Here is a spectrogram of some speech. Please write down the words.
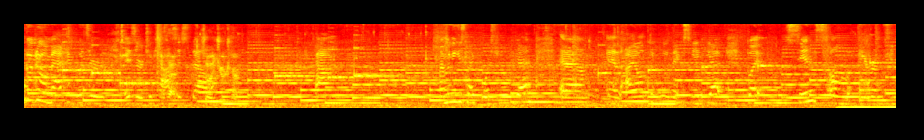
Can go to a magic wizard, wizard to cast a spell. So it's your turn. Um, I'm gonna use my force field again, and and I don't think we can escape yet. But since um Aaron can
